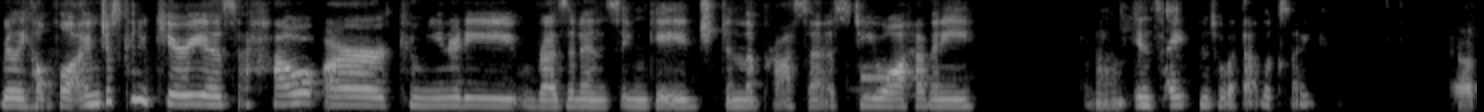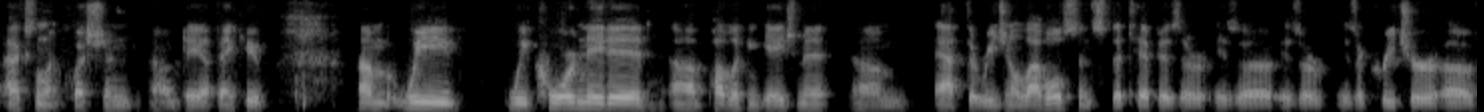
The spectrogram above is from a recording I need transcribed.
really helpful. I'm just kind of curious, how are community residents engaged in the process? Do you all have any um, insight into what that looks like? Uh, Excellent question, uh, Dea, thank you. Um, We, we coordinated uh, public engagement um, at the regional level since the tip is a, is a, is a, is a creature of,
